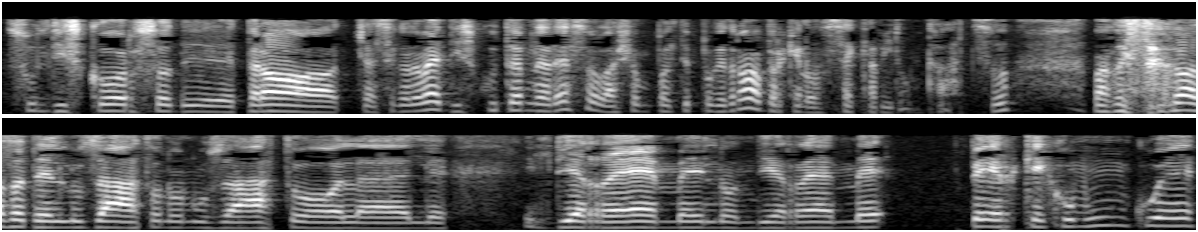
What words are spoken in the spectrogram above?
sul discorso, de- però cioè, secondo me discuterne adesso lascia un po' il tempo che trova perché non si è capito un cazzo, ma questa cosa dell'usato, non usato, il, il- il DRM, il non DRM, perché comunque...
